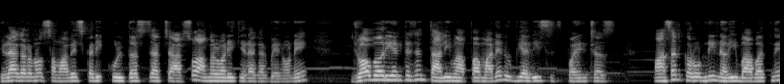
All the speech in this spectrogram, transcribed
તેડાગરોનો સમાવેશ કરી કુલ દસ હજાર ચારસો આંગણવાડી તેડાગર બહેનોને જોબ ઓરિએન્ટેશન તાલીમ આપવા માટે રૂપિયા વીસ પોઈન્ટ પાસઠ કરોડની નવી બાબતને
